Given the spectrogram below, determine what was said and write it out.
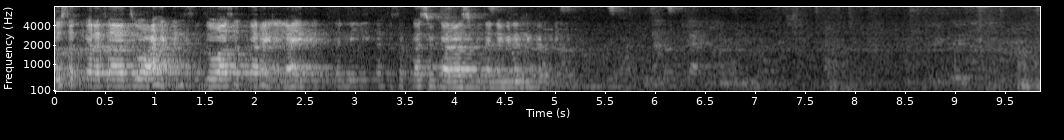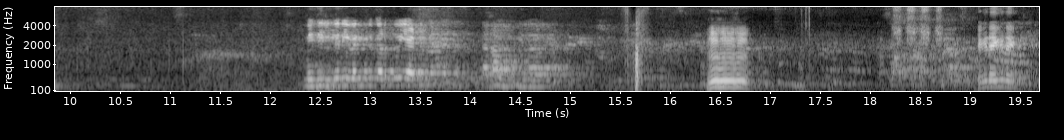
जो सत्काराचा जो आहे त्यांचा जो सत्कार राहिलेला आहे त्यांनी त्यांचा सत्कार स्वीकारावा अशी मी त्यांना विनंती करते. मी दिलगिरी व्यक्त करतो या ठिकाणी सत्कार इकडे इकडे.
